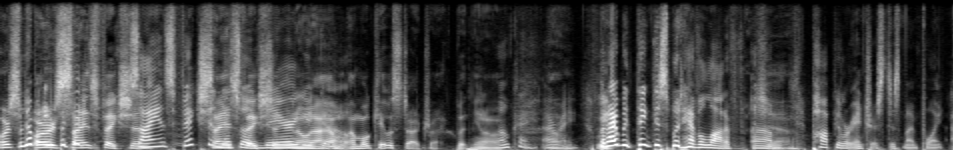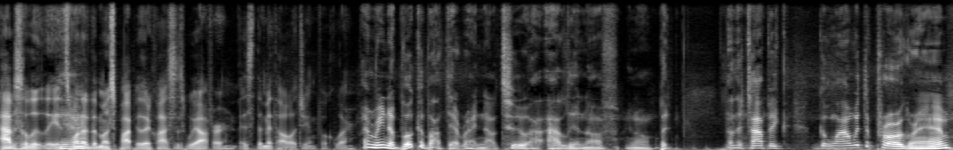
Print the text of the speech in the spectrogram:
Or, no, or science fiction. Science fiction. Science that's fiction. A, there you, know, you go. I'm, I'm, okay with Star Trek, but you know. Okay, all um, right. But I would think this would have a lot of um, yeah. popular interest. Is my point. Absolutely, it's yeah. one of the most popular classes we offer. Is the mythology and folklore. I'm reading a book about that right now too. Oddly enough, you know. But another topic. Go on with the program.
